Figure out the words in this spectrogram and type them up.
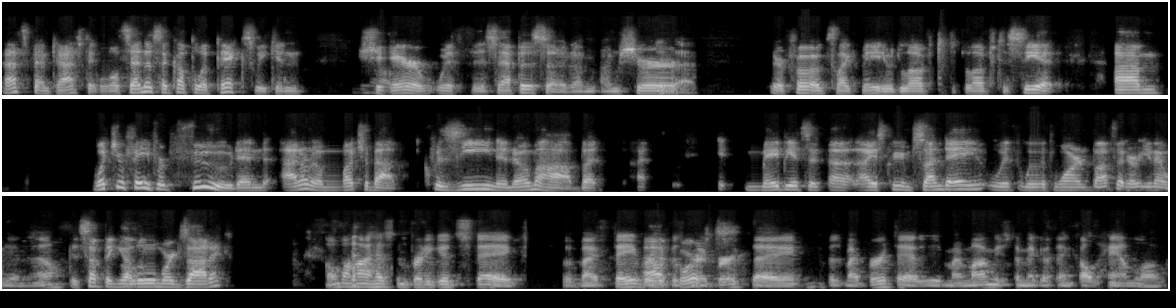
That's fantastic. Well, send us a couple of pics we can share with this episode. I'm, I'm sure there are folks like me who'd love to, love to see it. Um, what's your favorite food? And I don't know much about cuisine in Omaha, but it, maybe it's an ice cream sundae with with Warren Buffett, or you know, you know, it's something a little more exotic. Omaha has some pretty good steaks, but my favorite, if it's my birthday, if it's my birthday, my mom used to make a thing called ham loaf.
